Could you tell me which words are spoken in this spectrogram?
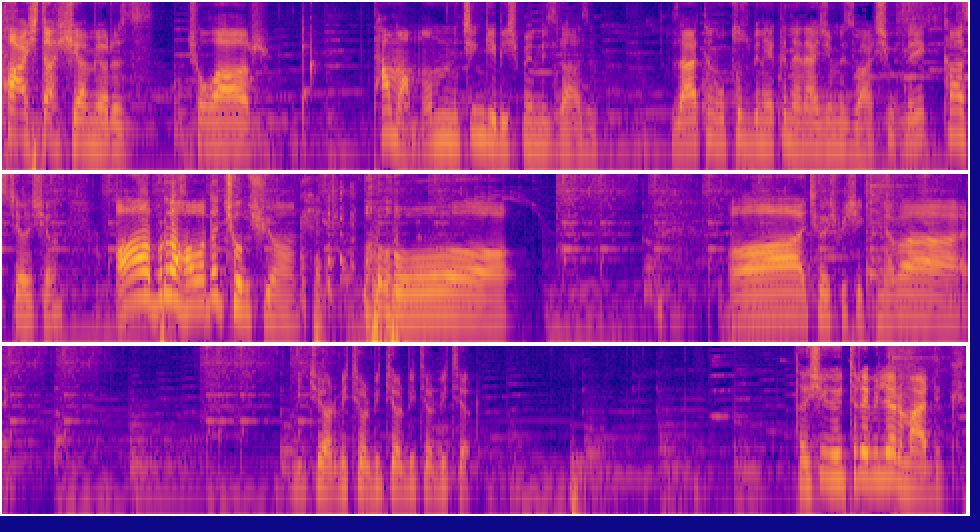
Taş taşıyamıyoruz. Çok ağır. Tamam onun için gelişmemiz lazım. Zaten 30 bin yakın enerjimiz var. Şimdi kas çalışalım. Aa burada havada çalışıyorum. Oo. Aa çalışma şekline bak. Bitiyor bitiyor bitiyor bitiyor bitiyor. Taşı götürebiliyorum artık.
